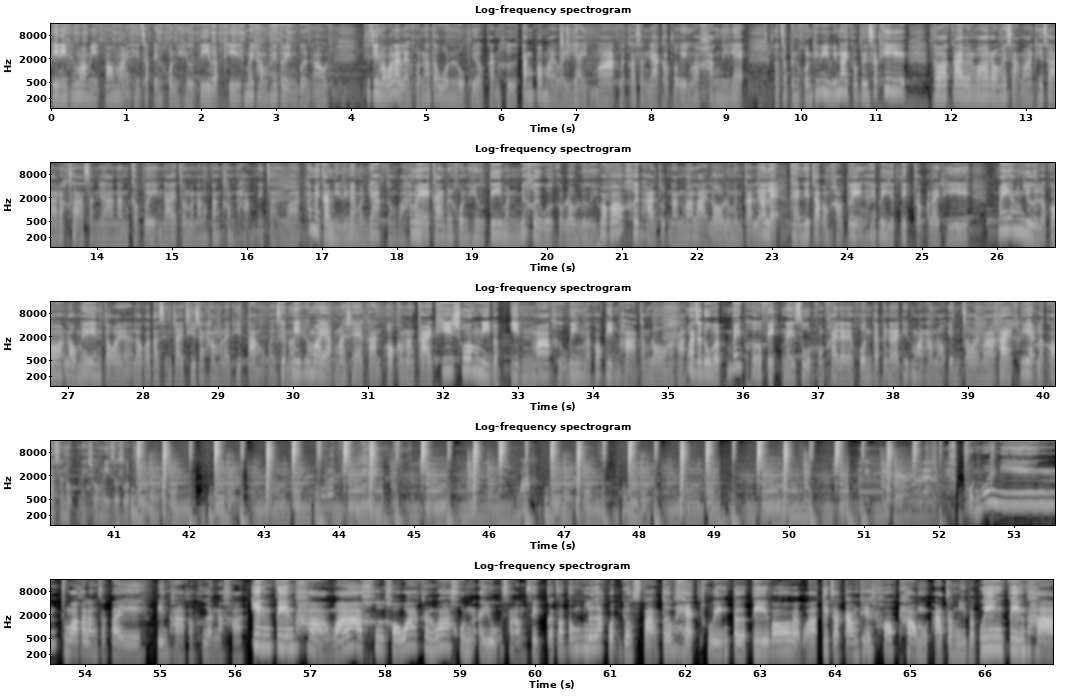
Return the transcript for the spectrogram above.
ปีนี้พี่มามีเป้าหมายที่จะเป็นคนเฮลตี้แบบที่ไม่ทำให้ตัวเองเบิร์นเอาท์ ที่จริงแล้วว่าหลาย ๆ คนน่าจะวนลูปเดียวกันคือ ตั้งเป้าหมายไว้ใหญ่มาก แล้วก็สัญญากับตัวเองว่าครั้งนี้แหละ เราจะเป็นคนที่มีวินัยกับตัวเองสักที แต่ว่ากลายเป็นว่าเราไม่สามารถที่จะรักษาสัญญานั้นกับตัวเองได้จนมานั่งตั้งคำถามในใจว่าทำไมการมีวินัยมันยากจังวะทำไมไอการเป็นคนเฮลตี้มันไม่เคยเวิร์กกับเราเลยเราก็เคยผ่านจุดนั้นมาหลายรอบแล้วเหมือนกันแหละนั่นแหละแทนที่จะบังคับตัวเองให้ไปยึดติดกับอะไรที่ไม่ยั่งยืนแล้วก็เราไม่เอนจอยเนี่ยเราก็ตัดสินใจที่จะทำอะไรที่ต่างออกไปคลิปนี้พี่มาอยากมาแชร์การออกกำลังกายที่ช่วงนี้แบบอินมากคือวิ่งแล้วก็ปีนผาจำลองนะคะมันอาจจะดูแบบไม่เพอร์เฟกในสูตรของใครหลาย ๆ คน แต่เป็นอะไรที่พี่มาทำแล้วเอนจอยมากคลายเครียดแล้วก็สนุกในช่วงนี้สุดๆ คุณว่ากำลังจะไปปีนผากับเพื่อนนะคะ อินปีนผามากคือเขาว่ากันว่าคนอายุ 30 ก็จะต้องเลือกแบบ your starter pack to wing 30เพราะว่าแบบว่ากิจกรรมที่ชอบทำอาจจะมีแบบวิ่งปีนผา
